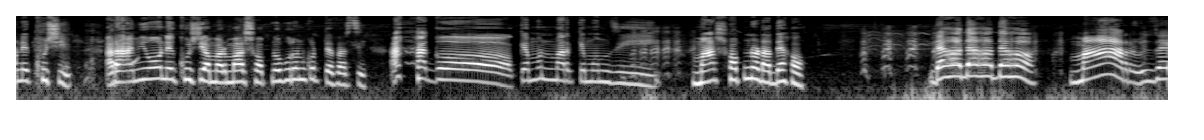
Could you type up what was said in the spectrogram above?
অনেক খুশি, আর আমিও অনেক খুশি, আমার মার স্বপ্ন পূরণ করতে পারছি। আহা গো, কেমন মার কেমন জি। মার স্বপ্নটা দেখো। দেহ দেহ দেহ মার, যে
